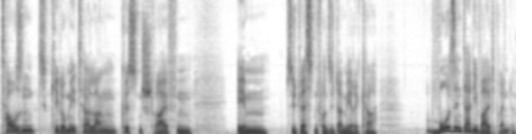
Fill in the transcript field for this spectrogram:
tausend Kilometer langen Küstenstreifen im Südwesten von Südamerika. Wo sind da die Waldbrände?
